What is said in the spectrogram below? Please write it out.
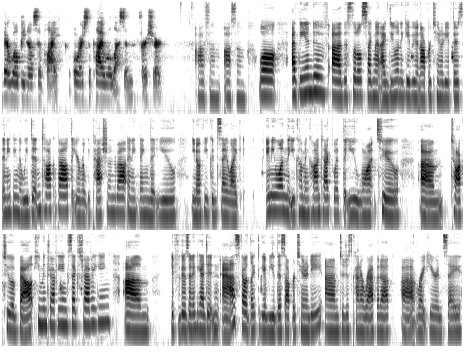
there will be no supply, or supply will lessen for sure. Awesome, awesome. Well, at the end of uh, this little segment, I do want to give you an opportunity if there's anything that we didn't talk about that you're really passionate about, anything that you, you know, if you could say like anyone that you come in contact with that you want to um, talk to about human trafficking, sex trafficking. Um, if there's anything I didn't ask, I would like to give you this opportunity um, to just kind of wrap it up uh, right here and say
